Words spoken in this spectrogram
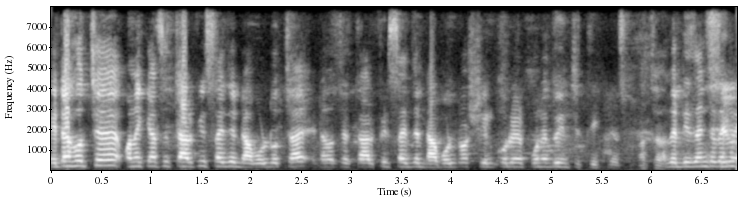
এটা হচ্ছে অনেকে আছে চার ফিট সাইজের ডাবল ডোর চায় এটা হচ্ছে চার ফিট সাইজের ডাবল ডোর শিলকোরের পনেরো দুই ইঞ্চি থিকনেস আচ্ছা ডিজাইনটা দেখেন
